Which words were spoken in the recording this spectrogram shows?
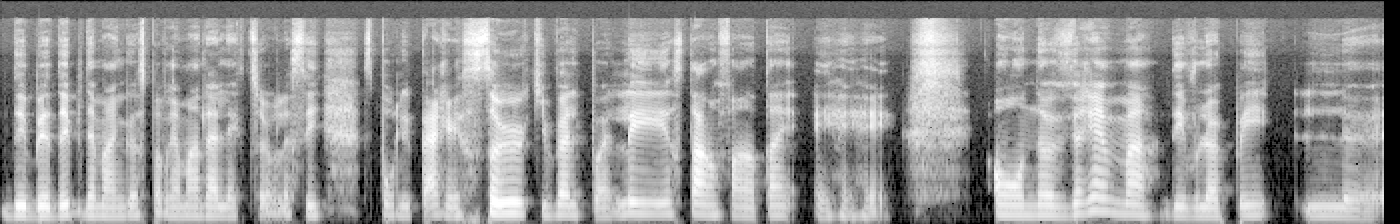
des BD puis des mangas, c'est pas vraiment de la lecture là, c'est pour les paresseux qui veulent pas lire, c'est enfantin». Hé, hé, hé, on a vraiment développé le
